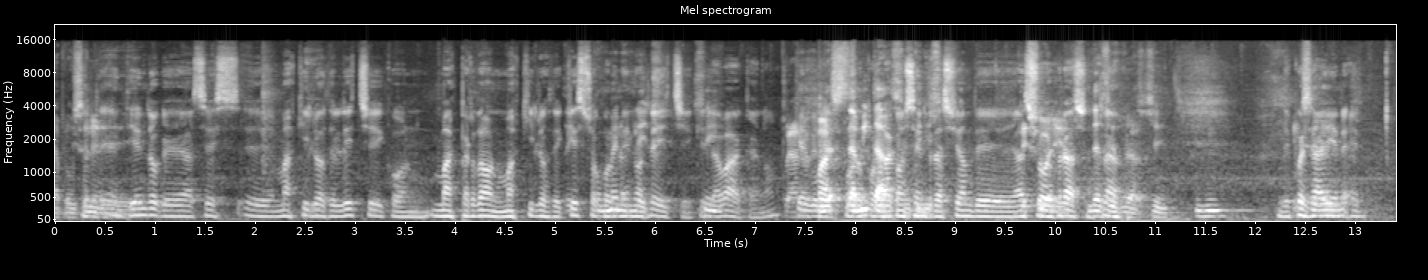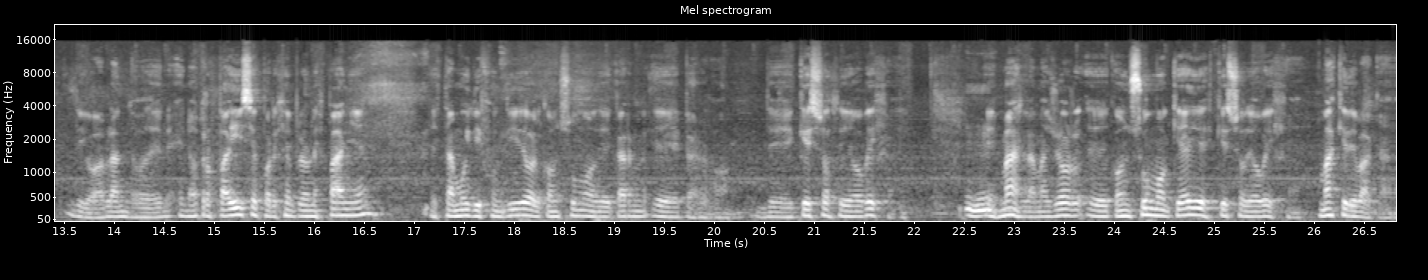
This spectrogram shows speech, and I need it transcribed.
la producción de, Entiendo que haces eh, más kilos de leche con más, perdón, más kilos de queso con, menos, leche, que sí. la vaca, ¿no? Claro, Creo que más. la, la Por- por mitad la concentración de claro. sí. Ujú. Después hay, en- en- digo, hablando de- en otros países, por ejemplo en España, está muy difundido el consumo de carne, eh, perdón, de quesos de oveja. Es más, la mayor eh, consumo que hay es queso de oveja, más que de vaca,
